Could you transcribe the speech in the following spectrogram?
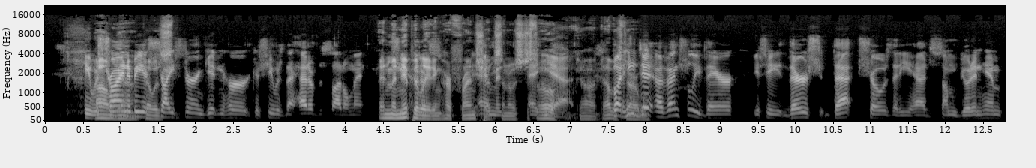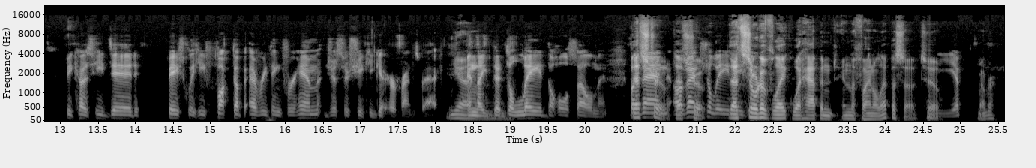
he was Oh, trying yeah, to be a that was- shyster and getting her because she was the head of the settlement. And manipulating her friendships, and and, it was just, uh, oh yeah. god, that was But terrible. he did eventually. There, you see, there's that shows that he had some good in him because he did. Basically, he fucked up everything for him just so she could get her friends back. yeah, and like the, delayed the whole settlement. But That's then true, that's true. That's sort of like what happened in the final episode too. Yep, Remember?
